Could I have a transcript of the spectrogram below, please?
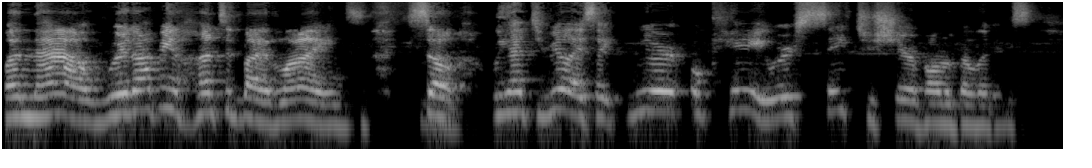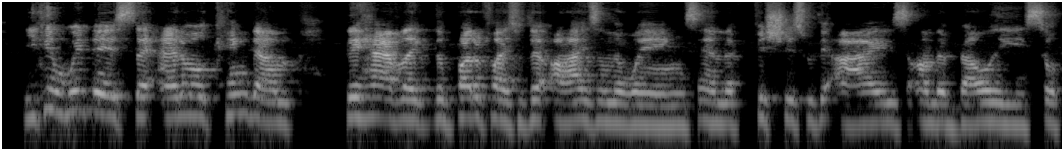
but now we're not being hunted by lions. So we had to realize like we're okay, we're safe to share vulnerabilities. You can witness the animal kingdom they have like the butterflies with their eyes on the wings and the fishes with the eyes on their belly so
